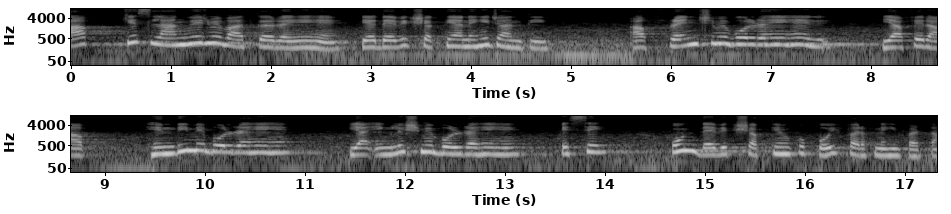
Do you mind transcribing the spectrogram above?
आप किस लैंग्वेज में बात कर रहे हैं, यह दैविक शक्तियाँ नहीं जानती। आप फ्रेंच में बोल रहे हैं, या फिर आप हिंदी में बोल रहे हैं, या इंग्लिश में बोल रहे हैं, इससे उन दैविक शक्तियों को कोई फ़र्क नहीं पड़ता।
